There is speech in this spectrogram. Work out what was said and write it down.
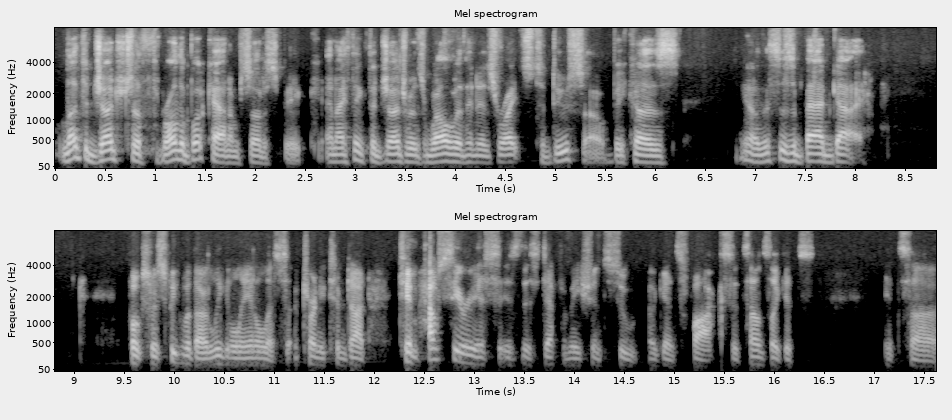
led the judge to throw the book at him, so to speak. And I think the judge was well within his rights to do so because, you know, this is a bad guy. Folks, we're speaking with our legal analyst, attorney Tim Dodd. Tim, how serious is this defamation suit against Fox? It sounds like it's it's uh,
